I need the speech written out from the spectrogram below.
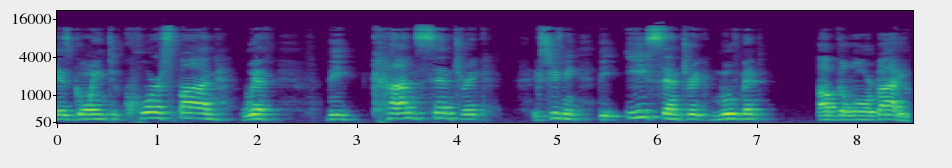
is going to correspond with the concentric, excuse me, the eccentric movement of the lower body.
